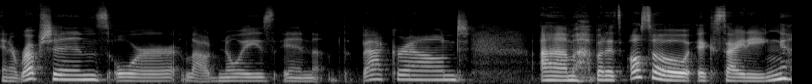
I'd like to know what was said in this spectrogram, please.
interruptions or loud noise in the background. Um, but it's also exciting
